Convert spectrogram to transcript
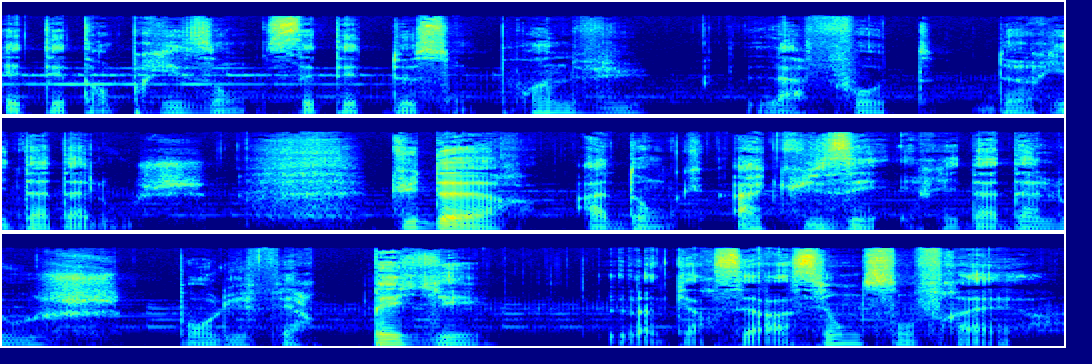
était en prison, c'était de son point de vue la faute de Rida Dalouche. Kuder a donc accusé Rida Dalouche pour lui faire payer l'incarcération de son frère.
